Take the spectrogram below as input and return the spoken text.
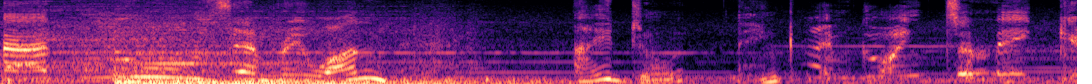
Bad news, everyone. I don't think I'm going to make.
